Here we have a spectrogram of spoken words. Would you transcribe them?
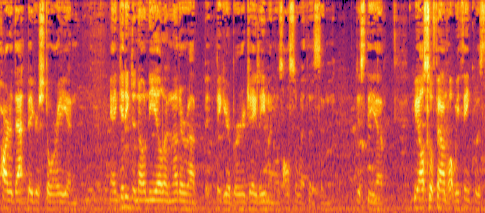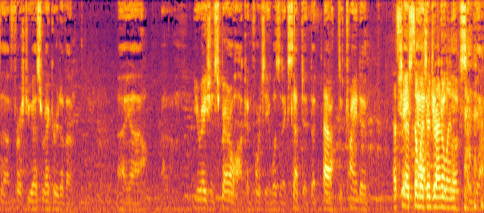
part of that bigger story and and getting to know Neil and another uh, big year birder, Jay Lehman, was also with us, and just the uh, we also found what we think was the first U.S. record of a, a uh, Eurasian sparrowhawk. Unfortunately, it wasn't accepted, but uh, Oh. to trying to That's, chase that's so much that and get adrenaline. Good looks and, yeah,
